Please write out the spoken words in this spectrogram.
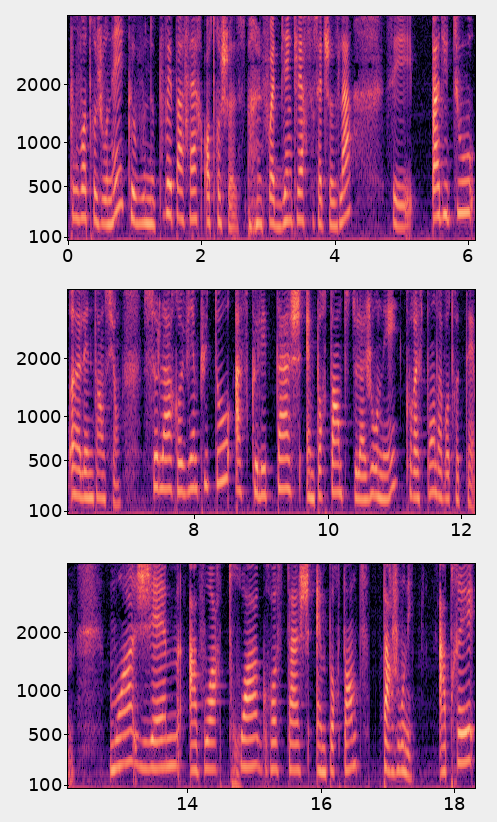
pour votre journée que vous ne pouvez pas faire autre chose. Il faut être bien clair sur cette chose-là. Pas du tout euh, l'intention. Cela revient plutôt à ce que les tâches importantes de la journée correspondent à votre thème. Moi, j'aime avoir trois grosses tâches importantes par journée. Après,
